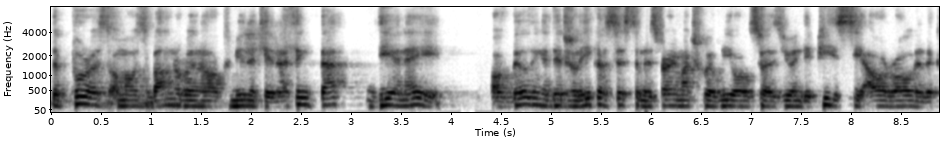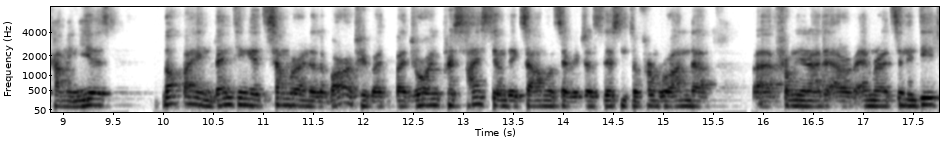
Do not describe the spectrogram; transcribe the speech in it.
the poorest or most vulnerable in our community. And I think that DNA of building a digital ecosystem is very much where we also, as UNDP, see our role in the coming years, not by inventing it somewhere in a laboratory, but by drawing precisely on the examples that we just listened to from Rwanda, uh, from the United Arab Emirates, and indeed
